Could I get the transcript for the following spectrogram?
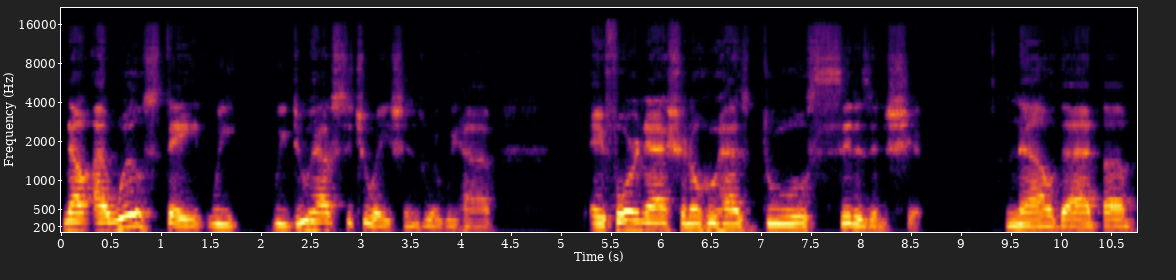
Now, I will state we we do have situations where we have a foreign national who has dual citizenship. Now, that um,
